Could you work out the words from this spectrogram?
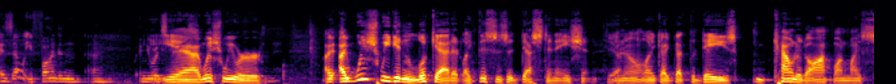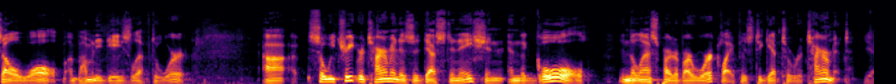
is, that what you find in, um, in your experience? Yeah, I wish we were. I, I, wish we didn't look at it like this is a destination. Yeah. You know, like I've got the days counted off on my cell wall of how many days left to work. Uh, so we treat retirement as a destination, and the goal in the last part of our work life is to get to retirement. Yeah.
